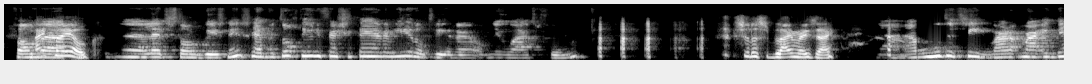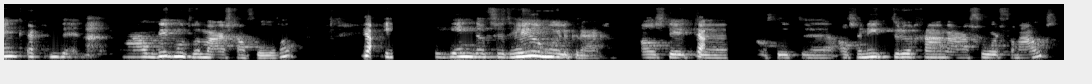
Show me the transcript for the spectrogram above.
van Lijkt eh, ook. eh, Let's Talk Business. Hebben we toch de universitaire wereld weer eh, opnieuw uitgevonden. Zullen ze blij mee zijn? Ja, nou, we moeten het zien. Maar, maar ik denk, nou, dit moeten we maar eens gaan volgen. Ja. Ik, ik denk dat ze het heel moeilijk krijgen. Als, dit, Ja. als, dit, als we niet teruggaan naar een soort van oud.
